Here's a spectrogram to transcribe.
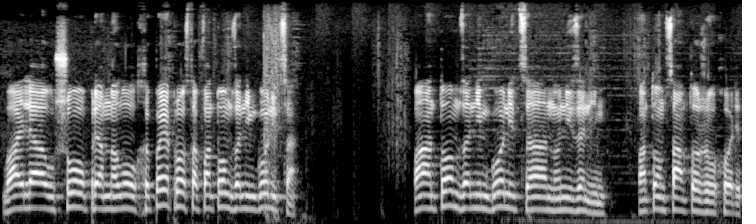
Вайля ушел прям на low HP, просто фантом за ним гонится. Фантом за ним гонится, но не за ним. Фантом сам тоже уходит.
